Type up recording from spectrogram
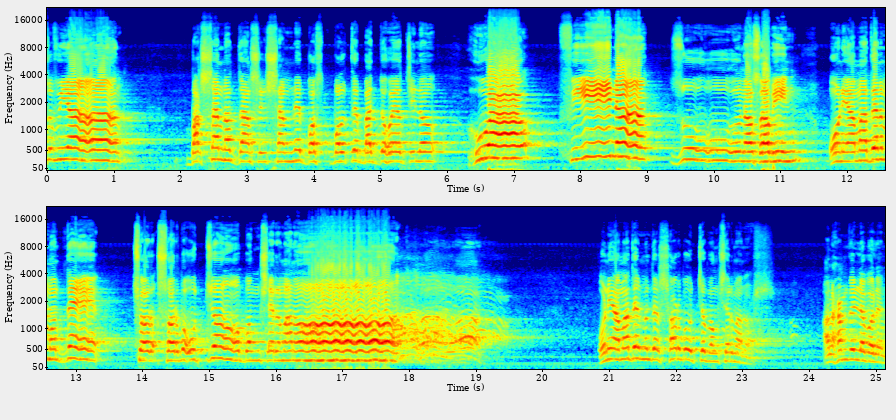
সুফিয়ান বাদশাহ নজ্জাসির সামনে বলতে বাধ্য হয়েছিল, হুয়া ফিনা জুনাসাবিন উনি আমাদের মধ্যে সর্বোচ্চ বংশের মানুষ। উনি আমাদের মধ্যে সর্বোচ্চ বংশের মানুষ। আলহামদুলিল্লাহ বলেন।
